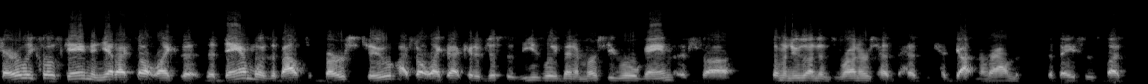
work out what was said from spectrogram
fairly close game, and yet I felt like the the dam was about to burst too. I felt like that could have just as easily been a mercy rule game if uh, some of New London's runners had had, had gotten around the bases. But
